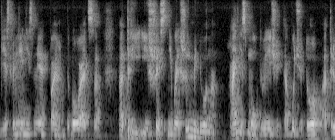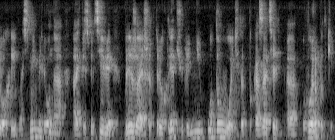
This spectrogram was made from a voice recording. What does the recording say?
если мне не изменяет память, добывается 3,6 а, небольшим миллиона они смогут увеличить добычу до 3,8 миллиона, а в перспективе ближайших трех лет чуть ли не удвоить этот показатель э, выработки.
